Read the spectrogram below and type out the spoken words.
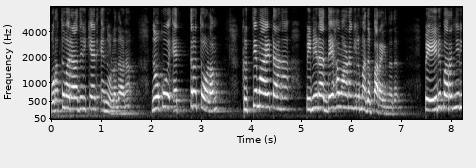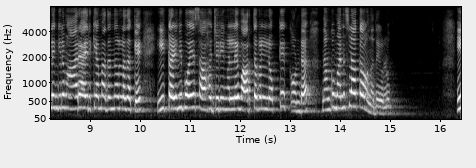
പുറത്തു വരാതിരിക്കാൻ എന്നുള്ളതാണ്. നോക്കൂ എത്രത്തോളം കൃത്യമായിട്ടാണ് പിന്നീട് അദ്ദേഹമാണെങ്കിലും അത് പറയുന്നത്. പേര് പറഞ്ഞില്ലെങ്കിലും ആരായിരിക്കാം അതെന്നുള്ളതൊക്കെ ഈ കഴിഞ്ഞു പോയ സാഹചര്യങ്ങളിലെ വാർത്തകളിലൊക്കെ കൊണ്ട് നമുക്ക് മനസ്സിലാക്കാവുന്നതേ ഉള്ളൂ. ഈ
